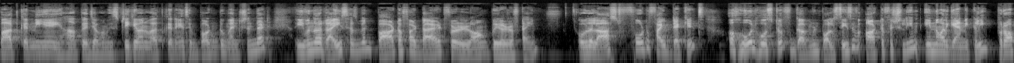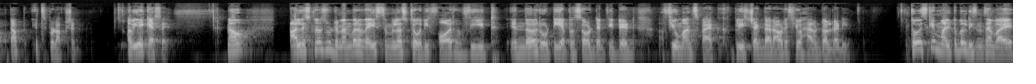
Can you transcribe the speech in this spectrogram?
बात करनी है यहाँ पे जब हम हिस्ट्री के बारे में बात कर रहे हैं to mention that even the rice has been part of our diet for long period of time over the last four to five decades a whole host of government policies have artificially inorganically propped up its production अब ये कैसे now Our listeners would remember a very similar story for wheat in the roti episode that we did a few months back. Please check that out if you haven't already. तो इसके मल्टीपल रीजन हैं why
